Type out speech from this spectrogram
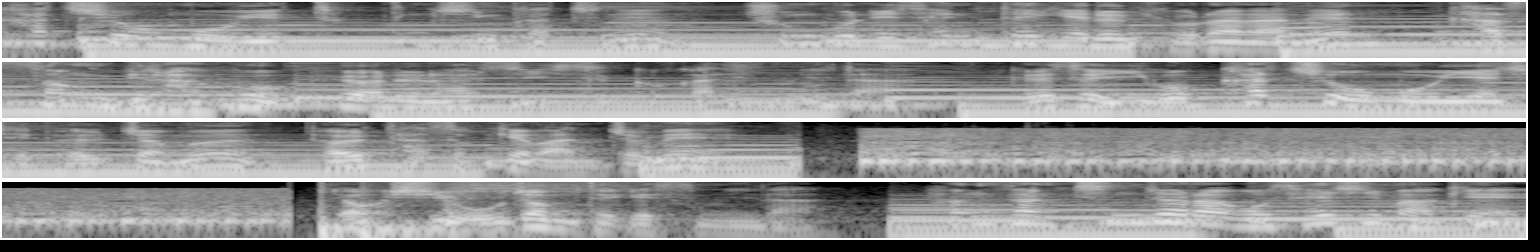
카츠오모이의 특등심 카츠는 충분히 생태계를 교란하는 갓성비라고 표현을 할 수 있을 것 같습니다. 그래서 이곳 카츠 오모이의 제 별점은 별 5개 만점에 역시 5점 되겠습니다. 항상 친절하고 세심하게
